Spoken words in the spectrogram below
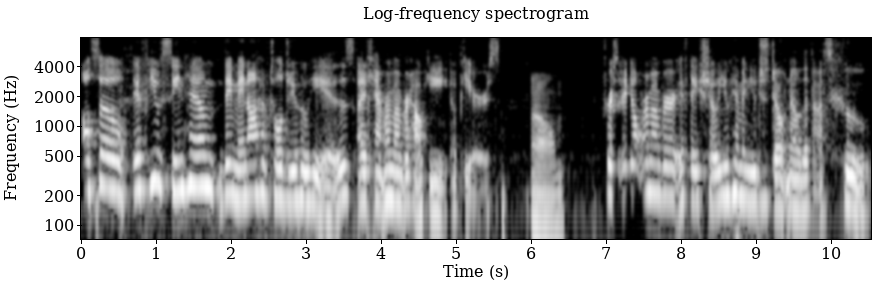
Also, if you've seen him, they may not have told you who he is. I can't remember how he appears. Um First, I don't remember if they show you him and you just don't know that that's who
